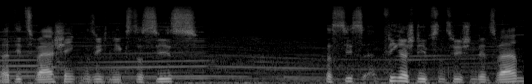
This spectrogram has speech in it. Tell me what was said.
Ja, die zwei schenken sich nichts. Das ist. Das ist Fingerschnipsen zwischen den Zweien.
